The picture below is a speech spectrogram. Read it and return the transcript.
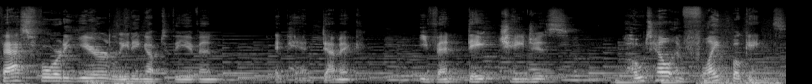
Fast forward a year leading up to the event, a pandemic, event date changes, hotel and flight bookings,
